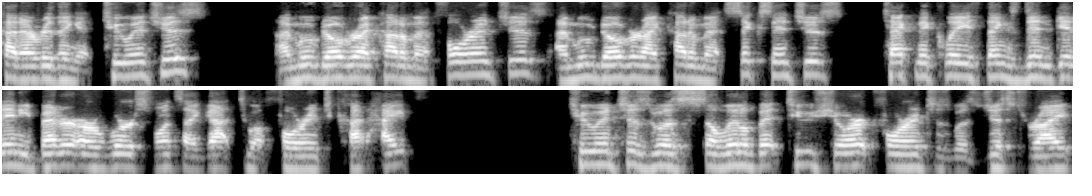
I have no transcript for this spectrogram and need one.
cut everything at two inches. I moved over, I cut them at four inches. I moved over, I cut them at six inches. Technically, things didn't get any better or worse once I got to a four inch cut height. Two inches was a little bit too short. Four inches was just right.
